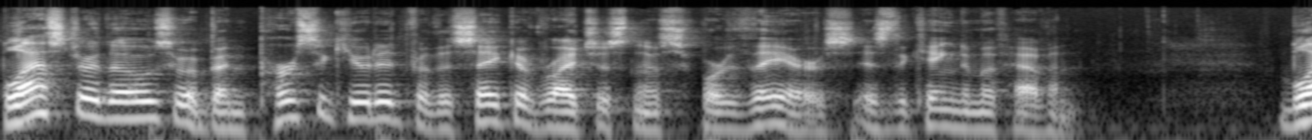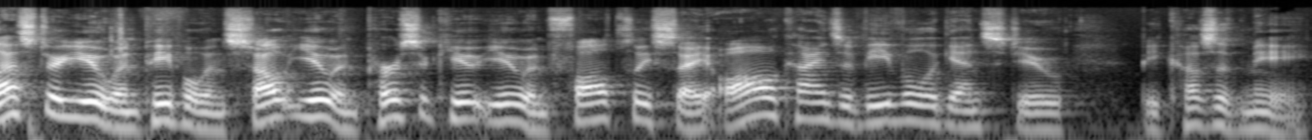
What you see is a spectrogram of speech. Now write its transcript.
Blessed are those who have been persecuted for the sake of righteousness, for theirs is the kingdom of heaven. Blessed are you when people insult you and persecute you and falsely say all kinds of evil against you because of me.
